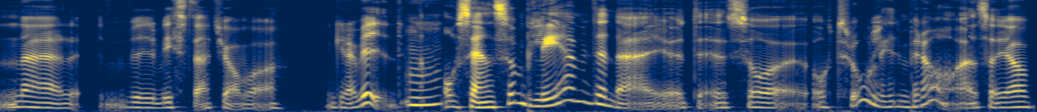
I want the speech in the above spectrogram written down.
när vi visste att jag var gravid. Mm. Och sen så blev det där ju så otroligt bra. Alltså jag,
